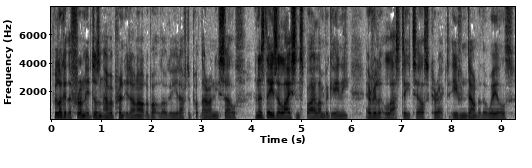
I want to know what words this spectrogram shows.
If we look at the front, it doesn't have a printed on Autobot logo, you'd have to put that on yourself. And as these are licensed by Lamborghini, every little last detail's correct, even down to the wheels.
